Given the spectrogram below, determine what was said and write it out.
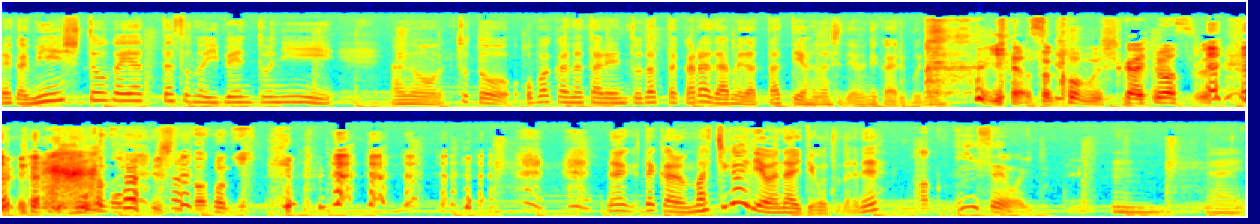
うんだから民主党がやったそのイベントにあのちょっとおバカなタレントだったからダメだったっていう話だよねカエル君ね。いや、そこを蒸し返します？いや、言わないように。してたのに。だだから間違いではないってことだね。あのいい線はいいっていう。うんはい。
